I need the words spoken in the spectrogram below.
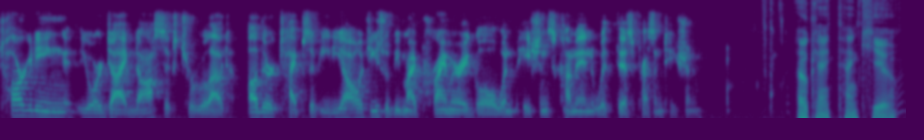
targeting your diagnostics to rule out other types of etiologies would be my primary goal when patients come in with this presentation. Okay, thank you.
